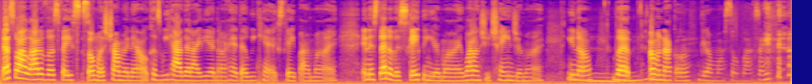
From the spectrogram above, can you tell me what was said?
that's why a lot of us face so much trauma now because we have that idea in our head that we can't escape our mind. And instead of escaping your mind why don't you change your mind you know? Mm-hmm. But i'm not gonna get on my soapbox right now.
